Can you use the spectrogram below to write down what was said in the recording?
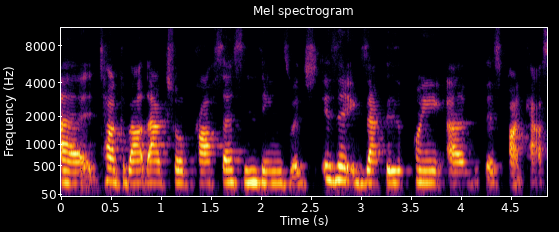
uh, talk about the actual process and things which isn't exactly the point of this podcast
